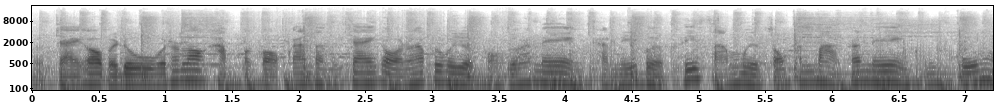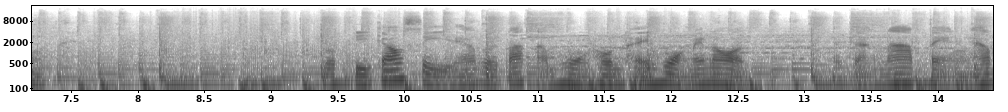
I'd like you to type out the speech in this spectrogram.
สนใจก็ไปดูไปทดลองขับประกอบการตัดสินใจก่อนนะครับ เพื่อประโยชน์ของตัวท่านเองคันนี้เปิดที่ 32,000 บาทนั่นเองคุ้มรถปี 94 นะครับโดยต้าสามห่วงทนไทยห่วงแน่นอนจังหน้าแต่งครับ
